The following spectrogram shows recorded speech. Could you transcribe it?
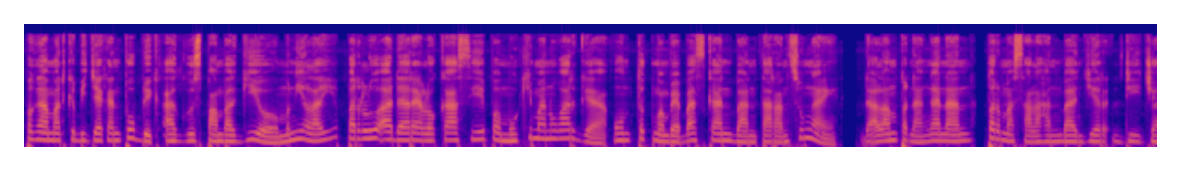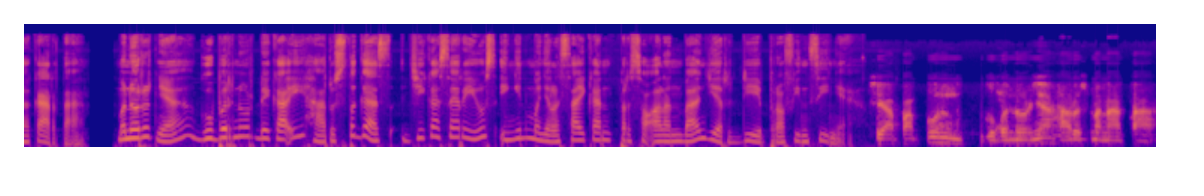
Pengamat kebijakan publik Agus Pambagio menilai perlu ada relokasi pemukiman warga untuk membebaskan bantaran sungai dalam penanganan permasalahan banjir di Jakarta. Menurutnya, Gubernur DKI harus tegas jika serius ingin menyelesaikan persoalan banjir di provinsinya. Siapa pun gubernurnya harus menata.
